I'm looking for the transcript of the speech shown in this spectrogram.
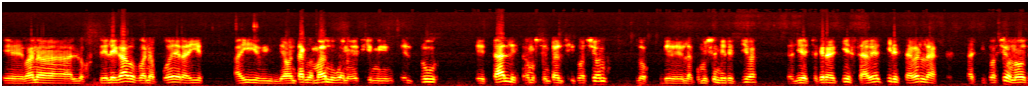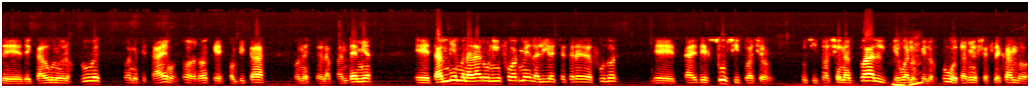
eh, van a los delegados van a poder ahí ahí levantar la mano, bueno, decir mi- el club eh, tal, estamos en tal situación, los de la comisión directiva de la Liga de Chacarera quiere saber, quiere saber la, la situación ¿no? de, de cada uno de los clubes bueno, que sabemos todos, ¿no? Que es complicada con esto de la pandemia. Eh, también van a dar un informe la Liga Chacarera de Fútbol de, de su situación, su situación actual, que bueno, que lo estuvo también reflejando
